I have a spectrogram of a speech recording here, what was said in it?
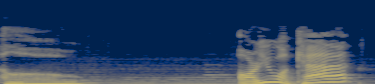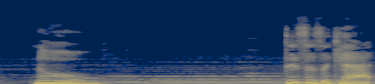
Hello? Are you a cat? No. This is a cat.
